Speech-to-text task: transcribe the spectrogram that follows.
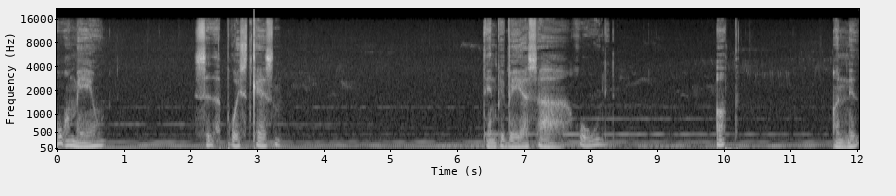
Over maven sidder brystkassen. Den bevæger sig roligt op og ned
